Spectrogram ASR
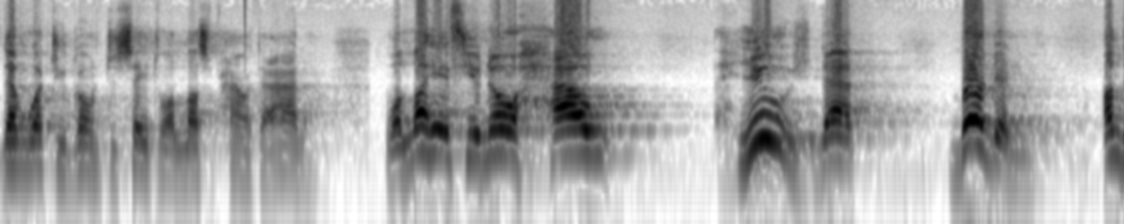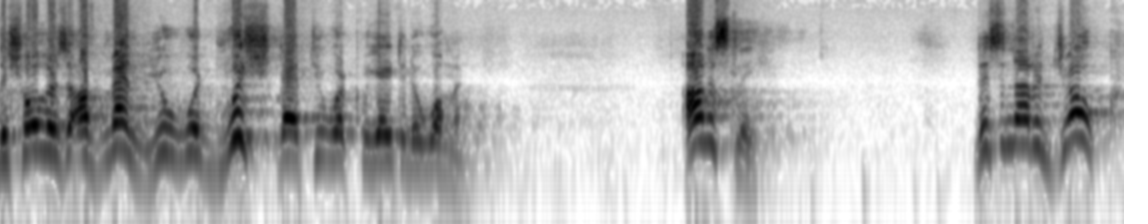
Then what you're going to say to Allah subhanahu wa ta'ala. Wallahi, if you know how huge that burden on the shoulders of men, you would wish that you were created a woman. Honestly, this is not a joke.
